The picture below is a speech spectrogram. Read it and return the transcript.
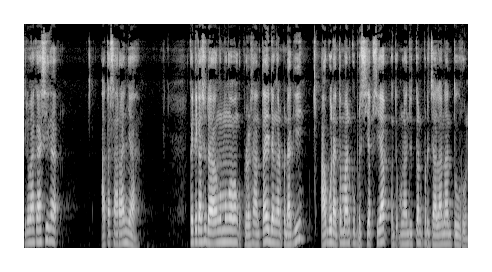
Terima kasih, Kak, atas sarannya." Ketika sudah ngomong-ngomong ngobrol santai dengan pendaki, aku dan temanku bersiap-siap untuk melanjutkan perjalanan turun.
